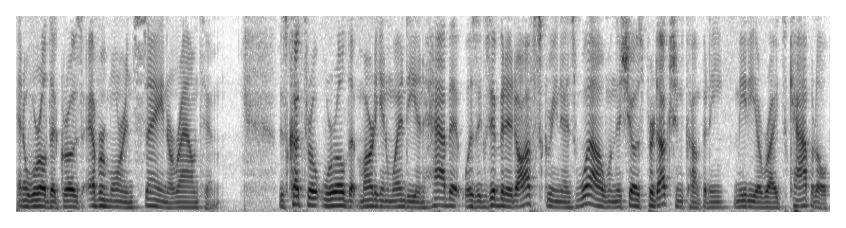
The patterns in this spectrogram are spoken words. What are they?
in a world that grows ever more insane around him. This cutthroat world that Marty and Wendy inhabit was exhibited off screen as well when the show's production company, Media Rights Capital,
